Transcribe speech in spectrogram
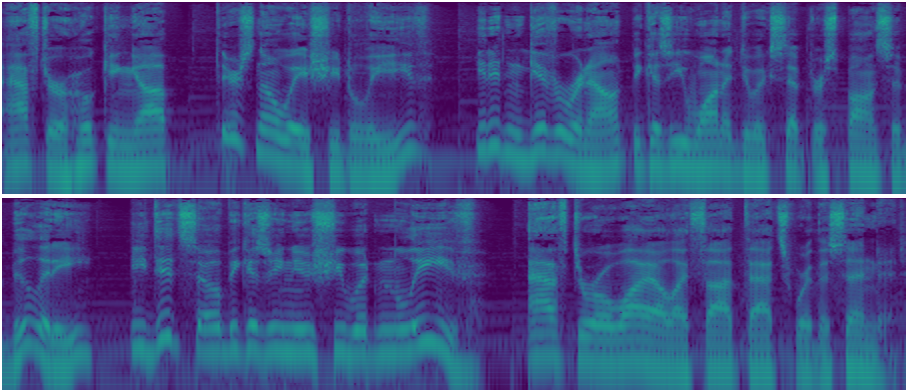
after hooking up, there's no way she'd leave. He didn't give her an out because he wanted to accept responsibility. He did so because he knew she wouldn't leave. After a while, I thought that's where this ended.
